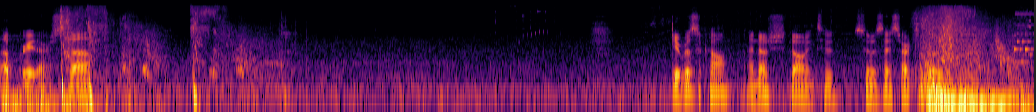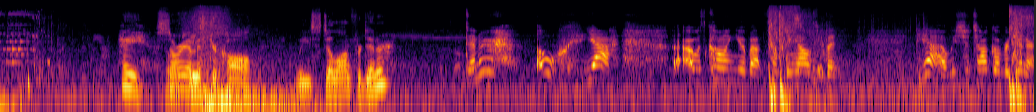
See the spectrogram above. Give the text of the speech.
upgrade our stuff. Give us a call. I know she's going to, as soon as I start to move. Hey, sorry I missed your call. We still on for dinner? Dinner? Oh, yeah. I was calling you about something else, but yeah, we should talk over dinner.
